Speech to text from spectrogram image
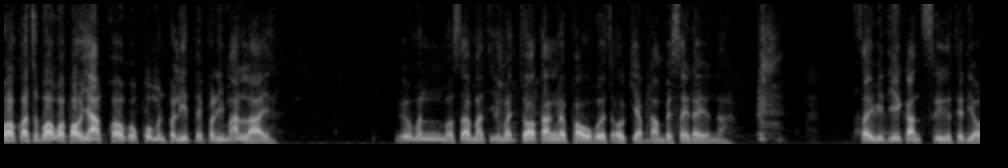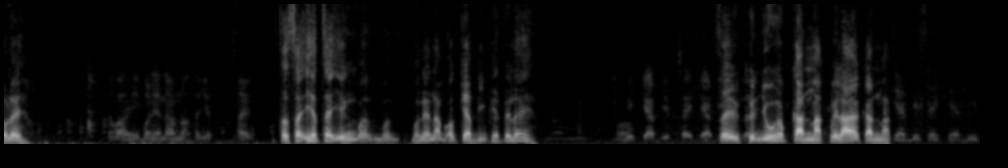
บอกก็จะบอกว่าเผายากเพราะพวกผมมันผลิตในปริมาณหลายเออมันบ่สามารถที่มาเจาะทางแล้วเผาเพื่อจะเอาแกบดำไปใส่ได้อะนะใส่วิธีการสื่อเทอเดียวเลยแต่ว่านี่บ่แนะนำเนาะแต่จะใส่แต่ใส่เฮ็ดใส่เองบ่บ่บ่แนะนำเอาแกบดีเพชรไปเลยมีแกบดิบใส่แกบดิบใส่ขึ้นอยู่กับการหมักเวลาการหมัก แกบดิบใส่แกบดิบ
